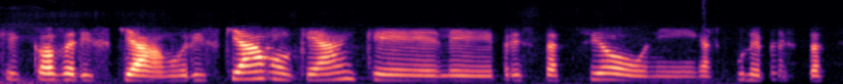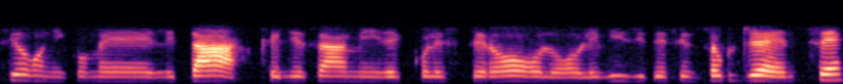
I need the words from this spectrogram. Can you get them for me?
Che cosa rischiamo? Rischiamo che anche le prestazioni, alcune prestazioni come le TAC, gli esami del colesterolo, le visite senza urgenze,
